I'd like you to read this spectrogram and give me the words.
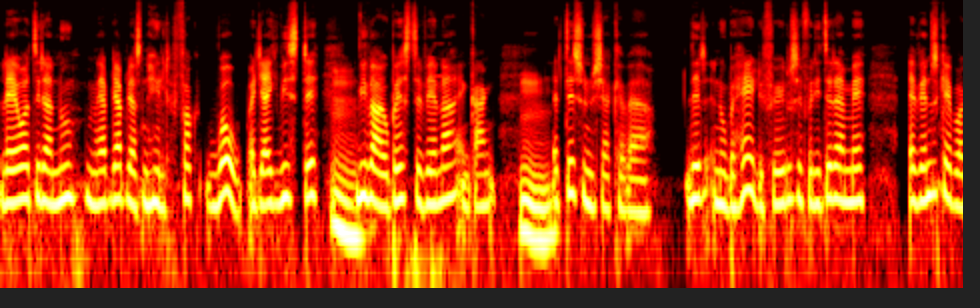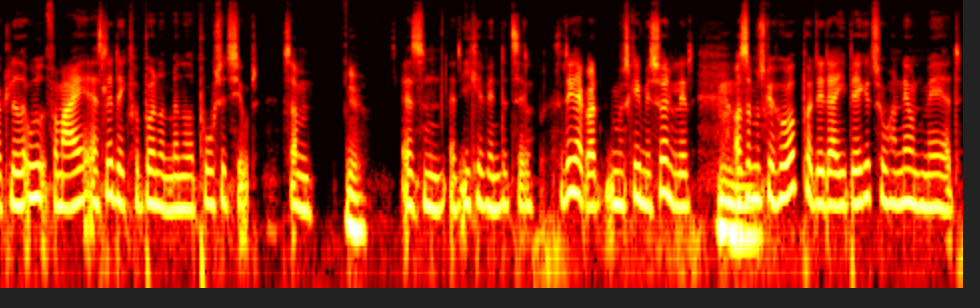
laver det der nu. Men jeg, jeg bliver sådan helt, fuck, wow, at jeg ikke vidste det. Mm. Vi var jo bedste venner engang. Mm. At det synes jeg kan være lidt en ubehagelig følelse, fordi det der med, at venskaber klæder ud for mig, er slet ikke forbundet med noget positivt, som yeah. altså, at I kan vente til. Så det kan jeg godt måske misunde lidt. Mm. Og så måske håbe på det der, I begge to har nævnt med, at,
